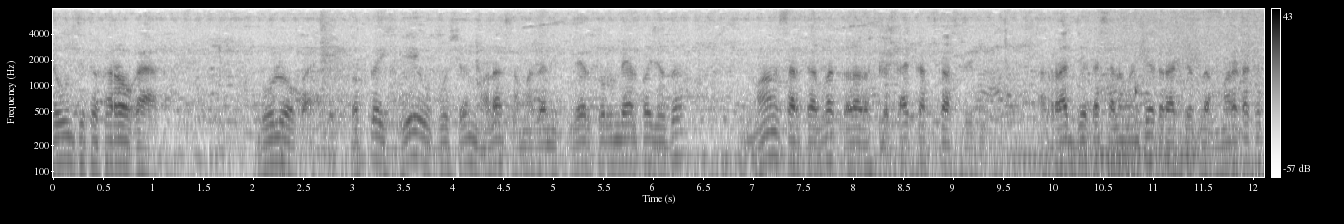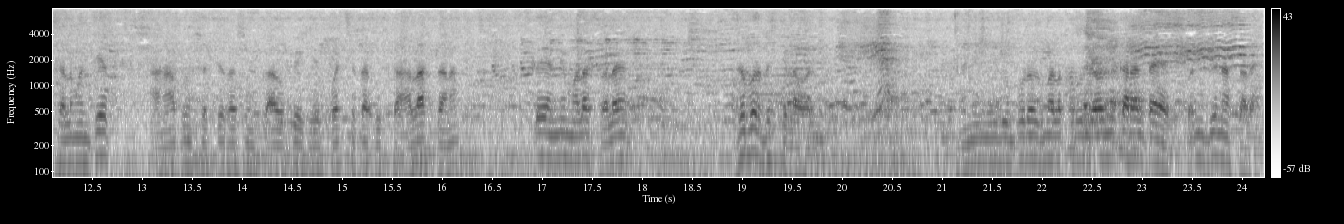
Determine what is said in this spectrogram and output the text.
जाऊन तिथं करावं काय? बोलू काय? फक्त हे उपोषण मला समाजाने क्लिअर करून द्यायला पाहिजे होतं. मग सरकारला कळत असलं काय कसं असते राज्य कशाला म्हणतात? राज्यातला मराठा कशाला म्हणतात? आणि आपण सत्तेत असून काय उपयोग हे पश्चाताप इतका आला असताना तर यांनी मला कला जबरदस्ती लावायला आणि मी पुढं मला करून द्यावं मी करायला तयार पण बिना सलाईन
